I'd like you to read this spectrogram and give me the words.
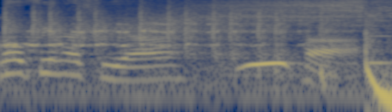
No Pinasia. Yeehaw.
